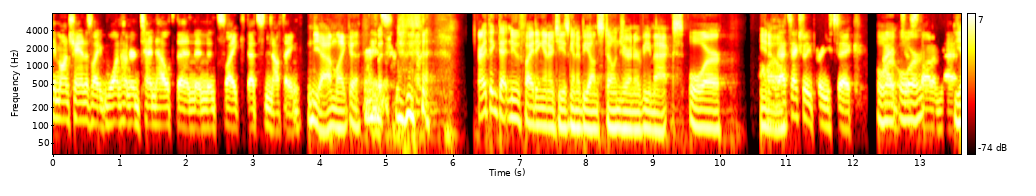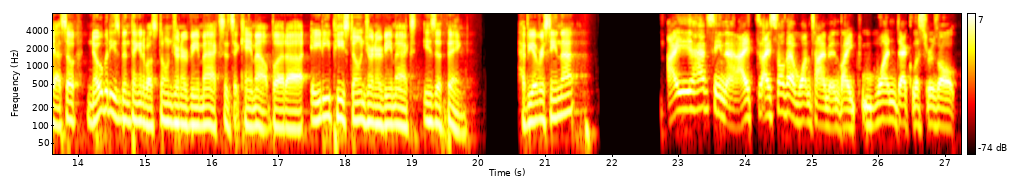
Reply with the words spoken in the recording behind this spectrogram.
Hitmonchan is like 110 health then, and it's like that's nothing. Yeah, I'm like, uh, but I think that new fighting energy is going to be on Stonjourner VMAX, or you Oh, know, that's actually pretty sick. or I just or thought of that. Yeah, so nobody's been thinking about Stonjourner VMAX since it came out, but uh, ADP Stonjourner VMAX is a thing. Have you ever seen that? I have seen that. I I saw that one time in like one deck list result,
